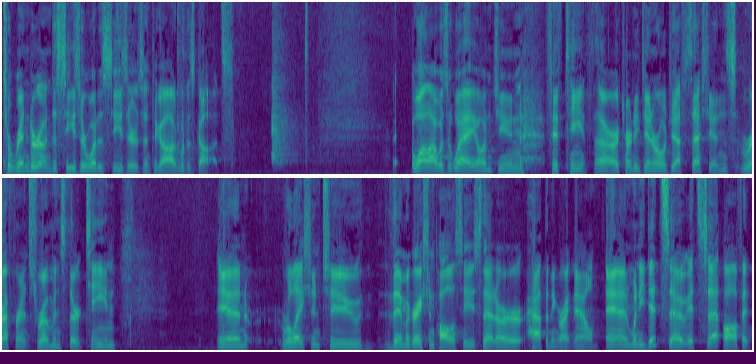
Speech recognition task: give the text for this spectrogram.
to render unto Caesar what is Caesar's, and to God what is God's while I was away on June 15th, our Attorney General Jeff Sessions referenced Romans 13 in relation to the immigration policies that are happening right now. And when he did so, it set off, it,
